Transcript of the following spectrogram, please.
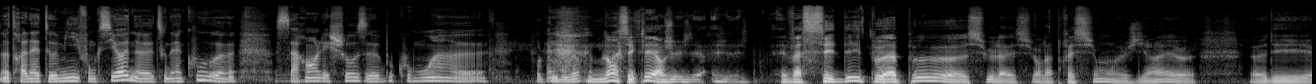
notre anatomie fonctionne. tout d'un coup, ça rend les choses beaucoup moins... non, c'est clair. Je, elle va céder peu à peu sur, la, sur la pression, je dirais, des,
